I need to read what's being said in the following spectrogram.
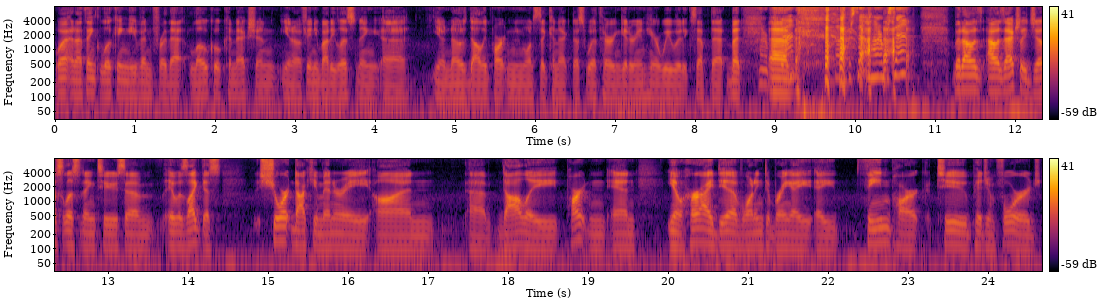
Well, and I think looking even for that local connection, you know, if anybody listening, uh, you know, knows Dolly Parton and wants to connect us with her and get her in here, we would accept that. But 100% um, 100% 100% but I was I was actually just listening to some. It was like this short documentary on uh, Dolly Parton, and you know her idea of wanting to bring a, a theme park to Pigeon Forge,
